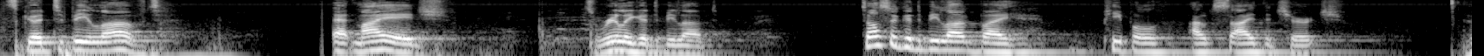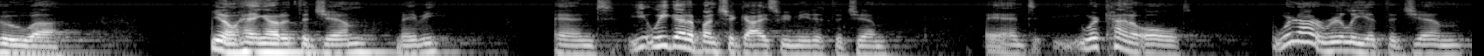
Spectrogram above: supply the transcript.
It's good to be loved. At my age, it's really good to be loved. It's also good to be loved by people outside the church who, uh, you know, hang out at the gym, maybe. And we got a bunch of guys we meet at the gym, and we're kind of old. We're not really at the gym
